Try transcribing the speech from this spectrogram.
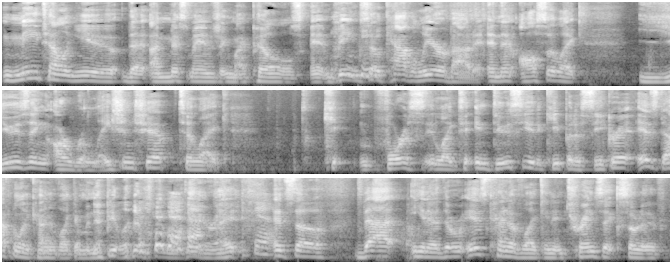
me telling you that I'm mismanaging my pills and being so cavalier about it and then also like using our relationship to like force like to induce you to keep it a secret is definitely kind of like a manipulative thing to do right yeah. and so that you know there is kind of like an intrinsic sort of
